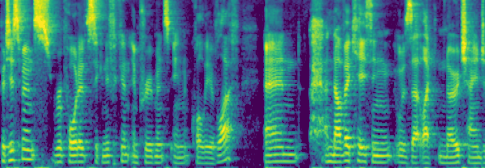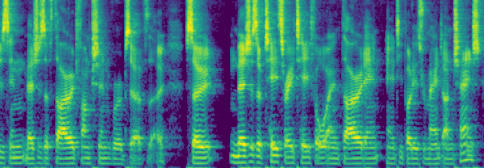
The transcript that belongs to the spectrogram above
participants reported significant improvements in quality of life. And another key thing was that like no changes in measures of thyroid function were observed though. So measures of T3, T4, and thyroid antibodies remained unchanged.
